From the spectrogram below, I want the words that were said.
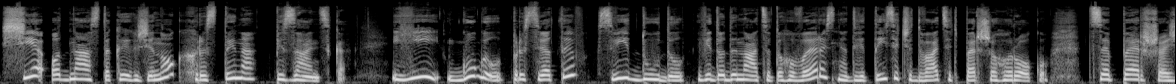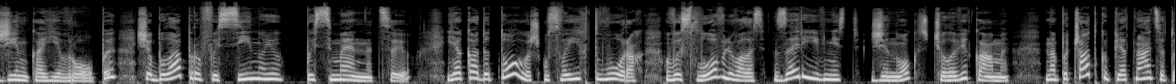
Ще одна з таких жінок Христина Пізанська. Їй Google присвятив свій дудл від 11 вересня 2021 року. Це перша жінка Європи, що була професійною письменницею, яка до того ж у своїх творах висловлювалась за рівність жінок з чоловіками. На початку 15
